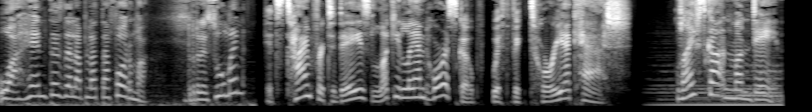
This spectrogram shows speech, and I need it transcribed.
o agentes de la plataforma. Resumen. It's time for today's Lucky Land horoscope with Victoria Cash. Life's gotten mundane,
